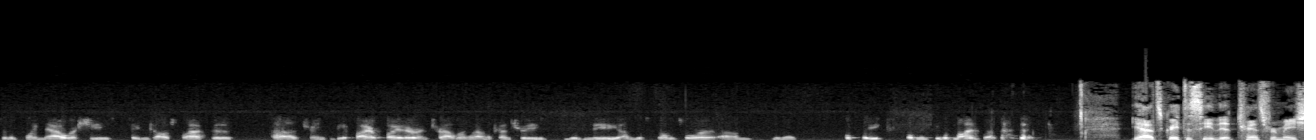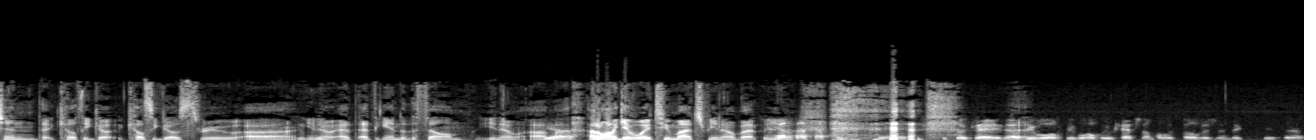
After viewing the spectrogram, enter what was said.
to the point now where she's taking college classes, uh, trained to be a firefighter, and traveling around the country with me on this film tour. Um, you know, hopefully opening people's minds up. Yeah, it's great to see the transformation that Kelsey go, Kelsey goes through. Uh, mm-hmm. You know, at at the end of the film. You know, um, yeah. I, I, don't want to give away too much. You know, but you know, it's okay. Now, people people hopefully will catch it on public television. They can see it there.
